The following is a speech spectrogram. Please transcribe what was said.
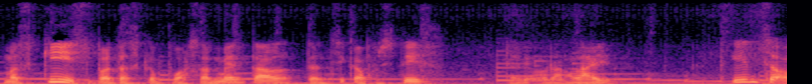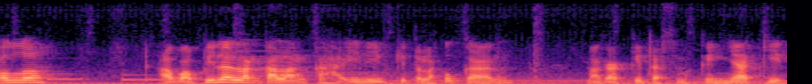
meski sebatas kepuasan mental dan sikap positif dari orang lain. Insya Allah, apabila langkah-langkah ini kita lakukan, maka kita semakin yakin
